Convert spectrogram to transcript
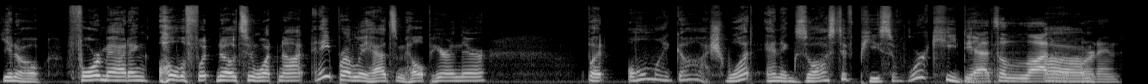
you know, formatting all the footnotes and whatnot. And he probably had some help here and there. But oh my gosh, what an exhaustive piece of work he did. Yeah, it's a lot Um, of reporting.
